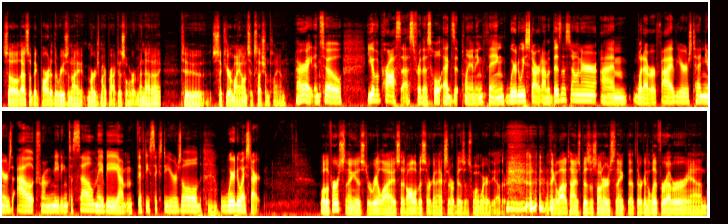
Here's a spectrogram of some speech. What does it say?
So that's a big part of the reason I merged my practice over at Moneta to secure my own succession plan. All right. And so you have a process for this whole exit planning thing. Where do we start? I'm a business owner. I'm whatever, five years, 10 years out from needing to sell. Maybe I'm 50, 60 years old. Mm-hmm. Where do I start? Well, the first thing is to realize that all of us are going to exit our business one way or the other. I think a lot of times business owners think that they're going to live forever and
